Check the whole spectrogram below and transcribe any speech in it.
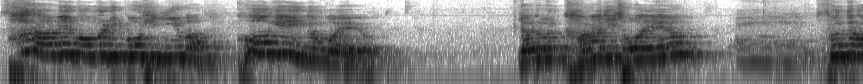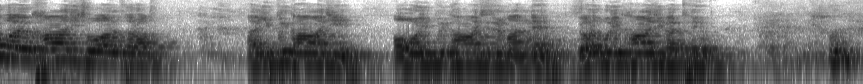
사람의 몸을 입고 오신 이유가 거기에 있는 거예요. 여러분 강아지 좋아해요? 네. 손 들어봐요 강아지 좋아하는 사람. 아 이쁜 강아지. 어 이쁜 강아지들 많네. 여러분이 강아지 같아요. 응?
